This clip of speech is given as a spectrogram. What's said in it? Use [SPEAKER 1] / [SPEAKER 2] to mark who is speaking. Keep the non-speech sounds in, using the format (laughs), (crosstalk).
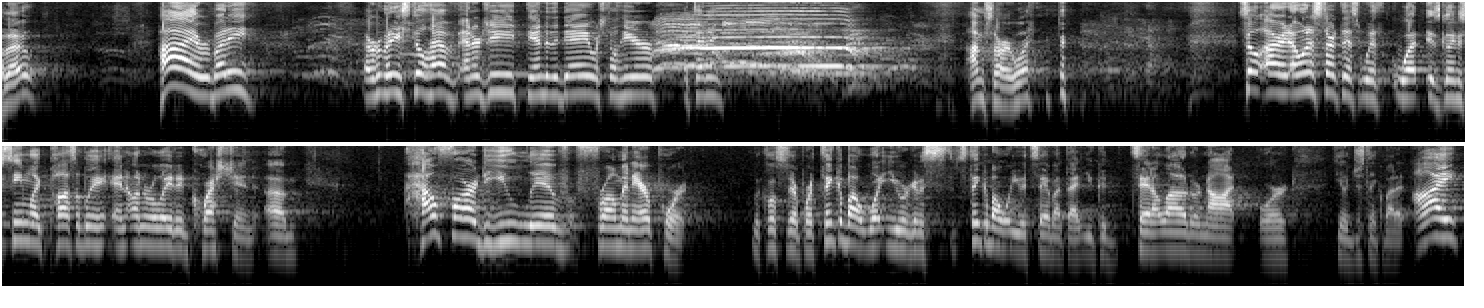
[SPEAKER 1] Hello? Hi, everybody. Everybody still have energy at the end of the day? We're still here attending? I'm sorry, what? (laughs) so, all right, I want to start this with what is going to seem like possibly an unrelated question. Um, how far do you live from an airport, the closest airport? Think about what you were going to think about what you would say about that. You could say it out loud or not, or you know, just think about it. I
